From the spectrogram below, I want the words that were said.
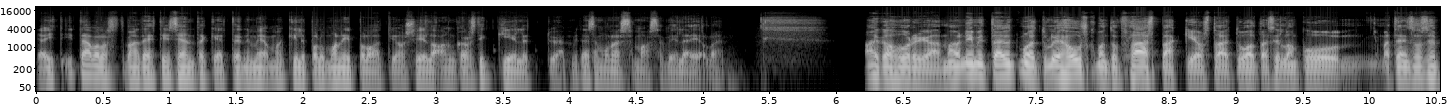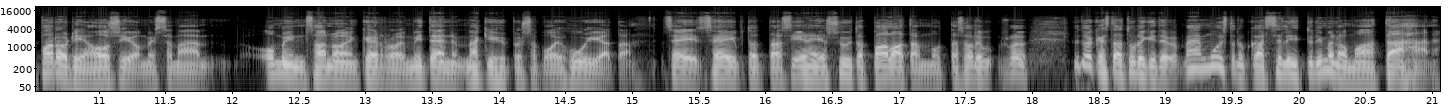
Ja It- Itävallassa tämä tehtiin sen takia, että nimenomaan kilpailumanipulaatio on siellä ankarasti kiellettyä, mitä se monessa maassa vielä ei ole. Aika hurjaa. Mä nimittäin nyt mulle tuli ihan uskomaton flashback jostain tuolta silloin, kun mä tein sellaisen parodia-osio, missä mä omin sanoin kerroin, miten mäkihypyssä voi huijata. Se, se ei, tota, siihen ei ole syytä palata, mutta se oli, se oli nyt oikeastaan tulikin, mä en muistanutkaan, että se liittyy nimenomaan tähän.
